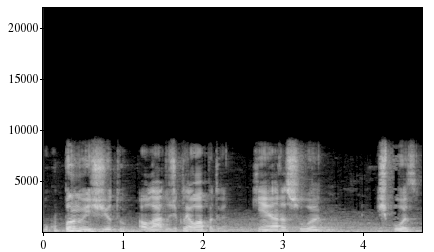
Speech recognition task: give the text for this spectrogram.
ocupando o Egito ao lado de Cleópatra, que era sua esposa,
